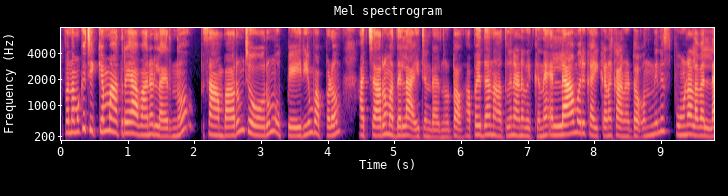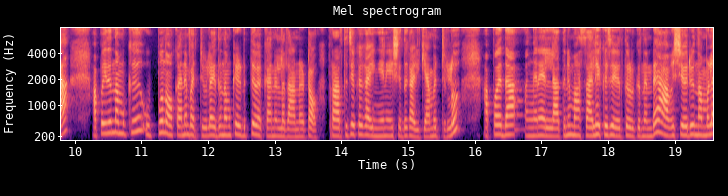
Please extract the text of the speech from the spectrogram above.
അപ്പോൾ നമുക്ക് ചിക്കൻ മാത്രമേ ആവാനുള്ളായിരുന്നു. സാമ്പാറും ചോറും ഉപ്പേരിയും പപ്പടവും അച്ചാറും അതെല്ലാം ആയിട്ടുണ്ടായിരുന്നു കേട്ടോ അപ്പോൾ ഇതാ നാത്തൂനാണ് വെക്കുന്നത് എല്ലാം ഒരു കൈക്കണക്കാണ് കേട്ടോ ഒന്നിന് സ്പൂൺ അളവല്ല. അപ്പോൾ ഇത് നമുക്ക് ഉപ്പ് നോക്കാനും പറ്റൂല. ഇത് നമുക്ക് എടുത്ത് വെക്കാനുള്ളതാണ് കേട്ടോ പ്രാർത്ഥിച്ചൊക്കെ കഴിഞ്ഞതിന് ശേഷം ഇത് കഴിക്കാൻ പറ്റുള്ളൂ. അപ്പോൾ ഇതാ അങ്ങനെ എല്ലാത്തിനും മസാലയൊക്കെ ചേർത്ത് കൊടുക്കുന്നുണ്ട്. ആവശ്യം ഒരു നമ്മൾ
